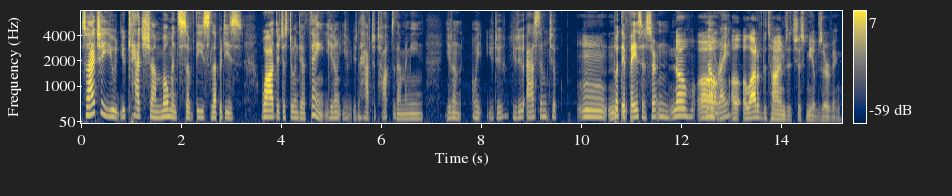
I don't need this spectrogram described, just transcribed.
So actually, you you catch um, moments of these celebrities while they're just doing their thing. You don't you, you have to talk to them. I mean, you don't. Wait, you do? You do ask them to Mm, put their face in certain no, uh, right? A, a lot of the times it's just me observing.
